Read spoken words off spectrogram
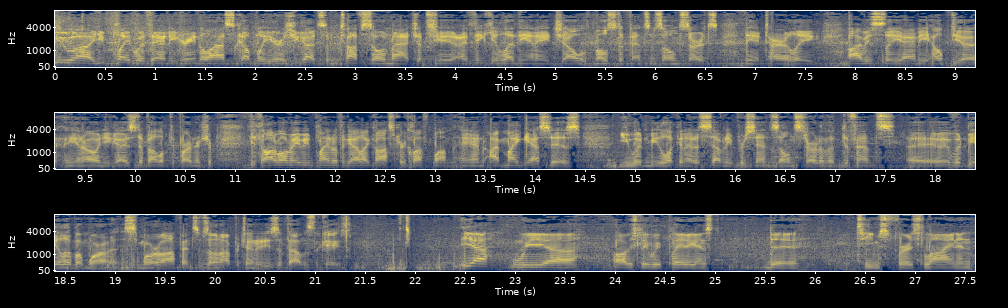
You uh, you played with Andy Greene the last couple of years. You got some tough zone matchups. You, I think you led the NHL with most defensive zone starts in the entire league. Obviously, Andy helped you, you know, and you guys developed a partnership. You thought about maybe playing with a guy like Oscar Klefbom, and I, my guess is you wouldn't be looking at a 70% zone start on the defense. Uh, it would be a little bit more some more offensive zone opportunities if that was the case. Yeah, we uh, obviously we played against the team's first line and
